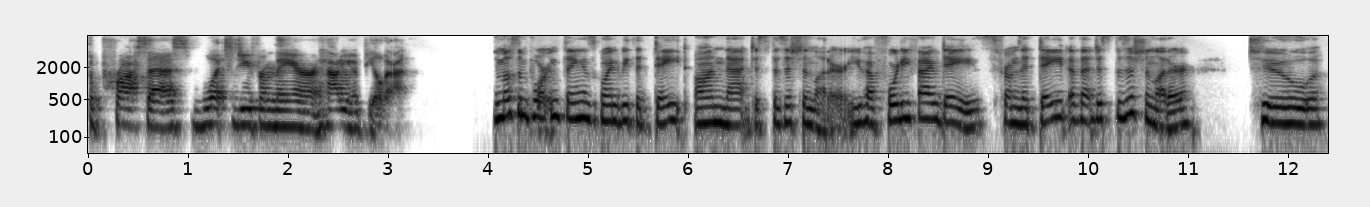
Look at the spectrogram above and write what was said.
the process. What to do from there and how do you appeal that the most important thing is going to be the date on that disposition letter. You have 45 days from the date of that disposition letter to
